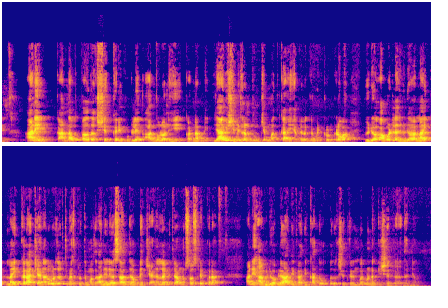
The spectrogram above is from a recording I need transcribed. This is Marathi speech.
आणि कांदा उत्पादक शेतकरी कुठले आंदोलनही करणार नाही. याविषयी मित्रांनो तुमचे मत काय हे आपल्याला कमेंट करून कळवा. व्हिडिओ आवडल्यास व्हिडिओला लाईक लाईक करा. चॅनलवर जर तुम्ही प्रथमच आलेले असाल तर आपल्या चॅनलला मित्रांनो सबस्क्राईब करा. आणि हा व्हिडिओ आपल्या अधिकाधिक कांदा उत्पादक शेतकऱ्यांबरोबर नक्की शेअर करा. धन्यवाद.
